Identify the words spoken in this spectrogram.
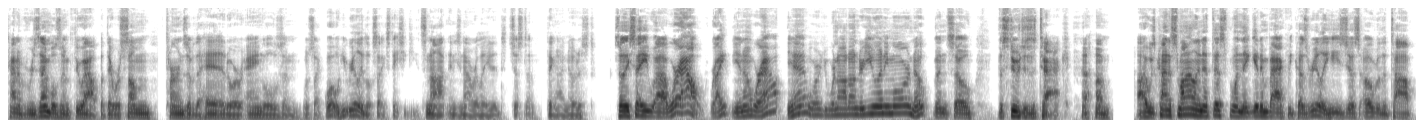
kind of resembles him throughout, but there were some turns of the head or angles and was like, whoa, he really looks like Stacy Keach. It's not, and he's not related. It's just a thing I noticed. So they say, uh, we're out, right? You know, we're out. Yeah, we're, we're not under you anymore. Nope. And so the Stooges attack. Um, I was kind of smiling at this when they get him back because really he's just over the top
